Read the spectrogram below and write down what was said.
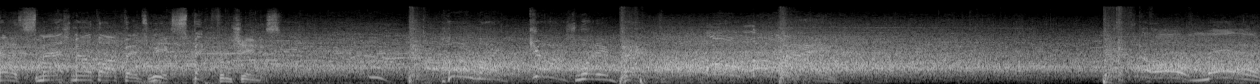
Kind of smash mouth offense we expect from Sheamus. Oh my gosh, what impact! Oh, oh, man.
